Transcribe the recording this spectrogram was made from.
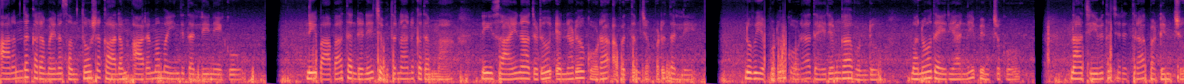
ఆనందకరమైన సంతోషకాలం ఆరంభమైంది తల్లి నీకు. నీ బాబా తండ్రిని చెబుతున్నాను కదమ్మా. నీ సాయినాథుడు ఎన్నడూ కూడా అబద్ధం చెప్పడు తల్లి. నువ్వు ఎప్పుడూ కూడా ధైర్యంగా ఉండు. మనోధైర్యాన్ని పెంచుకో. నా జీవిత చరిత్ర పఠించు.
